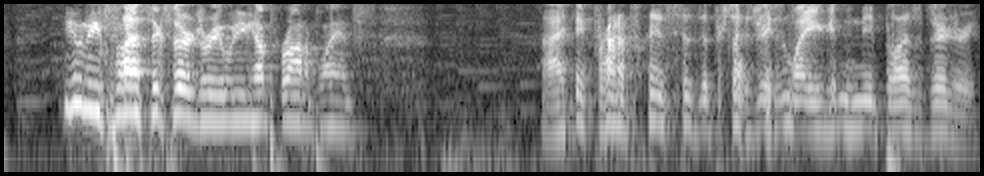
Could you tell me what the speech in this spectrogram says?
you need plastic surgery when you got piranha plants. I think piranha plants is the precise reason why you're gonna need plastic surgery.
